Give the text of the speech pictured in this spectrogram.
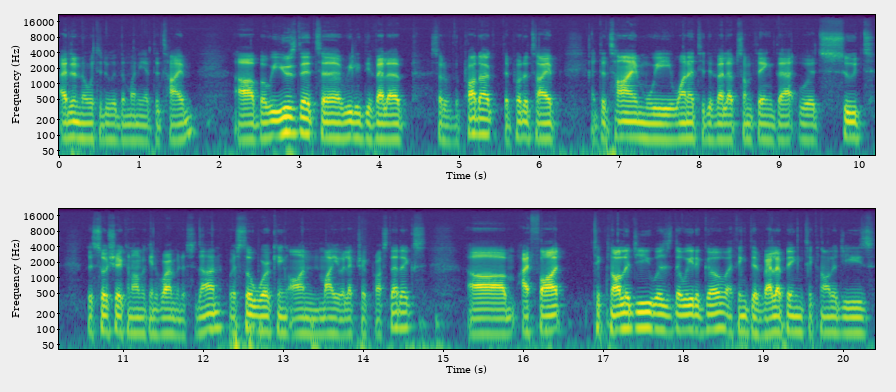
I didn't know what to do with the money at the time, uh, but we used it to really develop sort of the product, the prototype. At the time, we wanted to develop something that would suit the socioeconomic environment of Sudan. We're still working on myoelectric prosthetics. Um, I thought technology was the way to go. I think developing technologies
